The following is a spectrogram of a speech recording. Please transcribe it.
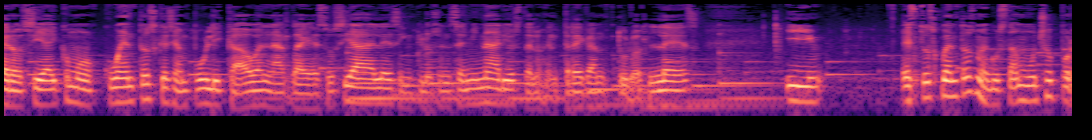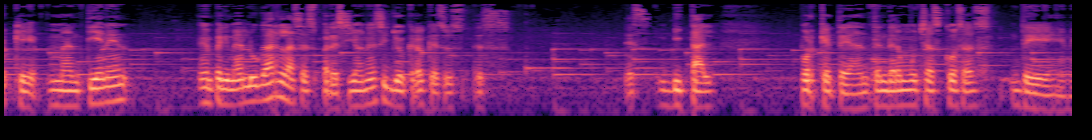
pero sí hay como cuentos que se han publicado en las redes sociales, incluso en seminarios, te los entregan, tú los lees. Y estos cuentos me gustan mucho porque mantienen en primer lugar las expresiones y yo creo que eso es, es, vital porque te da a entender muchas cosas de,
